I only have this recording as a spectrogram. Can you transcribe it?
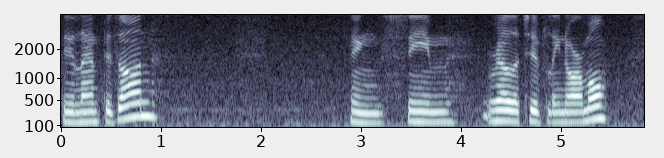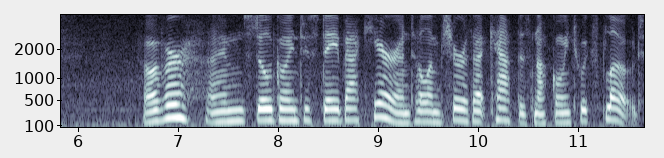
The lamp is on. Things seem relatively normal. However, I'm still going to stay back here until I'm sure that cap is not going to explode.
